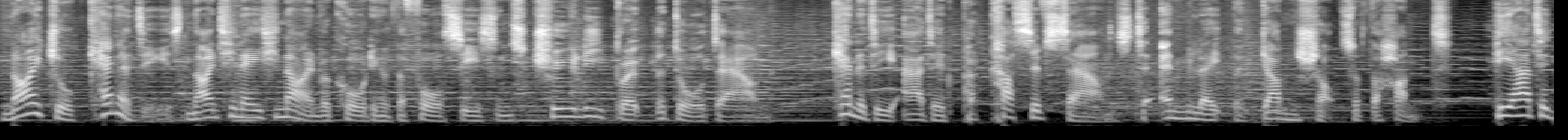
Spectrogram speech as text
Nigel Kennedy's 1989 recording of the Four Seasons truly broke the door down Kennedy added percussive sounds to emulate the gunshots of the hunt. He added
